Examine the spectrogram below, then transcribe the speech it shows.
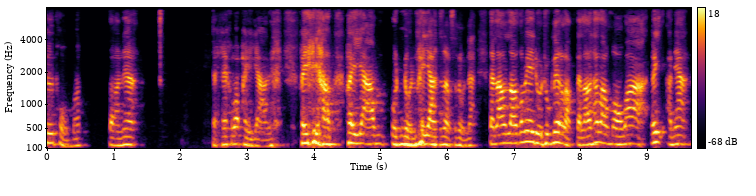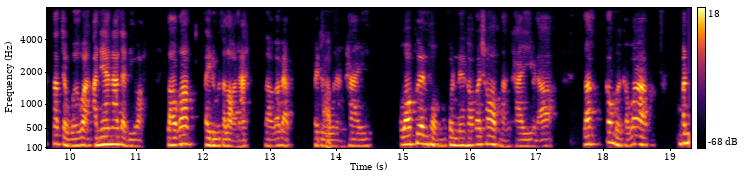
คือผมว่าตอนเนี้ยจะใช้คำว่าพยายามพยายามพยายามอุดหนุนพยายามสนับสนุนนะแต่เราเราก็ไม่ได้ดูทุกเรื่องหรอก แต่เราถ้าเรามองว่าเอ้ย อันเนี้ยน่าจะเวิร์กว่ะอันเนี้ยน่าจะดีว่ะเราก็ไปดูตลอดนะเราก็แบบไปดูครับหนังไทย เพราะว่าเพื่อนผมคนนึงเขาก็ชอบหนังไทยอยู่แล้ว แล้วก็เหมือนกับว่ามัน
